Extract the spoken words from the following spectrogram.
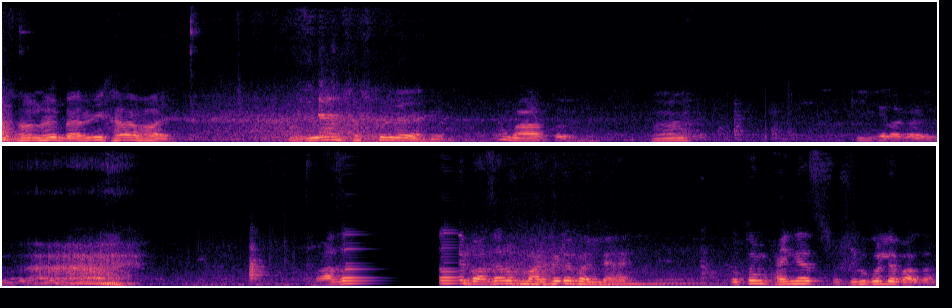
যখন ভাই ব্যাটারি খারাপ হয়। জীবন শেষ করে এখন। মারাত্মক। হ্যাঁ। কি গেলা গাড়ি বাজার বাজারত মার্কেটে পাইলে হয়। প্রথম ফাইন্যান্স শুরু করলে বাজার।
